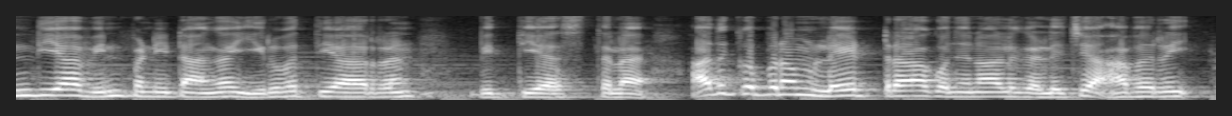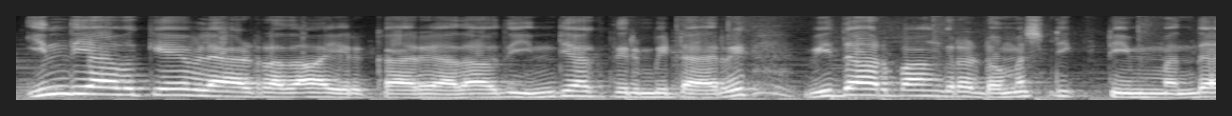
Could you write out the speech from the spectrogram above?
இந்தியா வின் பண்ணிட்டாங்க. இருபத்தி ஆறு ரன் வித்தியாசத்தில். அதுக்கப்புறம் லேட்டராக கொஞ்ச நாள் கழித்து அவர் இந்தியாவுக்கே விளையாடுறதா இருக்கார். அதாவது இந்தியாவுக்கு திரும்பிட்டார். விதார்பாங்கிற டொமஸ்டிக் டீம் வந்து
